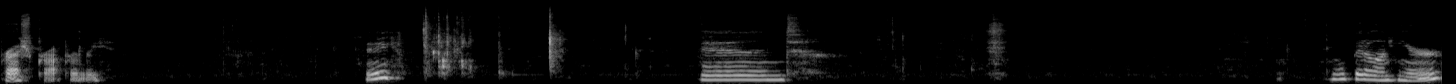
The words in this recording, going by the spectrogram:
brush properly. Okay. And a little bit on here,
